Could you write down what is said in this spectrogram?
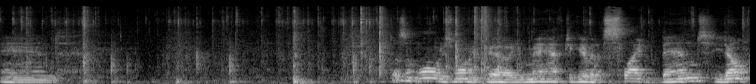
and doesn't always want to go. You may have to give it a slight bend. You don't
